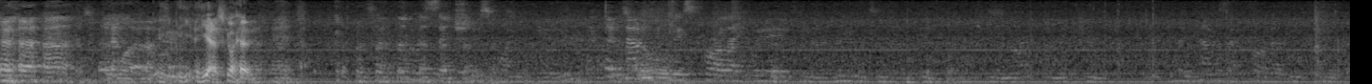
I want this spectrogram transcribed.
yes, go ahead. How does all this correlate with, you know, movements into the information and light dimension? And then how does that correlate with, you know,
